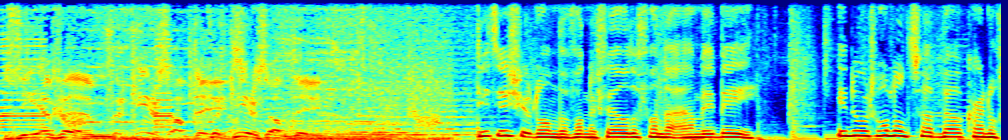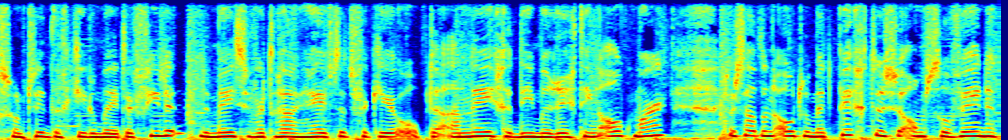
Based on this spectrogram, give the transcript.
ZFM, verkeersupdate. verkeersupdate. Dit is Jolanda van der Velde van de ANWB. In Noord-Holland staat bij elkaar nog zo'n 20 kilometer file. De meeste vertraging heeft het verkeer op de A9 Diemen richting Alkmaar. Er staat een auto met pech tussen Amstelveen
